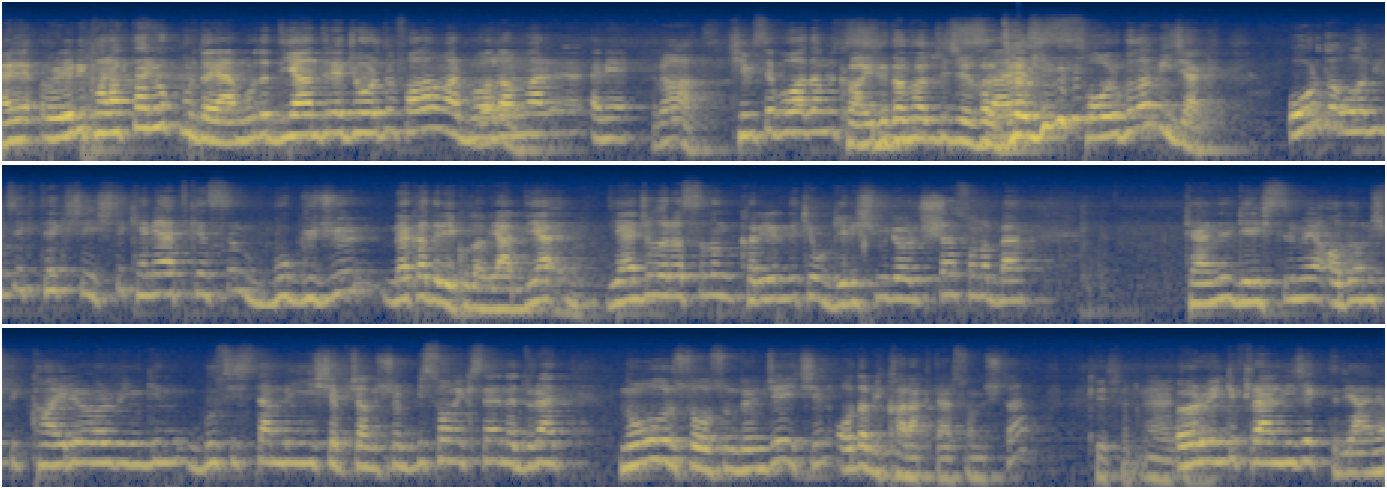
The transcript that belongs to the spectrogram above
hani öyle bir karakter yok burada yani. Burada DeAndre Jordan falan var. Bu Doğru. adamlar hani Rahat. kimse bu adamı Kyrie'den halledeceğiz zaten. sorgulamayacak. orada olabilecek tek şey işte Kenny Atkins'in bu gücü ne kadar iyi kullanıyor. Yani D'A- D'Angelo Russell'ın kariyerindeki o gelişimi gördükten sonra ben kendini geliştirmeye adamış bir Kyrie Irving'in bu sistemde iyi iş yapacağını düşünüyorum. Bir sonraki sene de Durant ne olursa olsun döneceği için o da bir karakter sonuçta. Kesin. Evet. Irving'i frenleyecektir yani.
